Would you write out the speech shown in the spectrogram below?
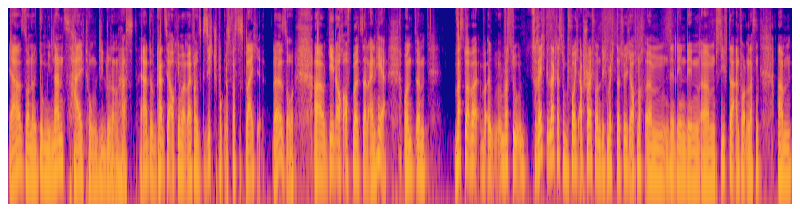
ja, so eine Dominanzhaltung, die du dann hast. Ja, du kannst ja auch jemandem einfach ins Gesicht spucken, ist fast das Gleiche. Ne? So äh, geht auch oftmals dann einher. Und ähm, was du aber, was du zu Recht gesagt hast, und bevor ich abschweife, und ich möchte natürlich auch noch ähm, den, den, den ähm, Steve da antworten lassen, ähm,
